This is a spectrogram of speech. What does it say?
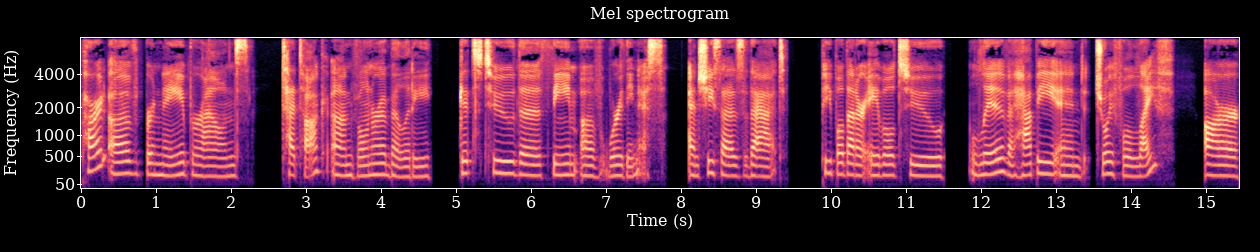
Part of Brene Brown's TED Talk on vulnerability gets to the theme of worthiness. And she says that people that are able to live a happy and joyful life are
